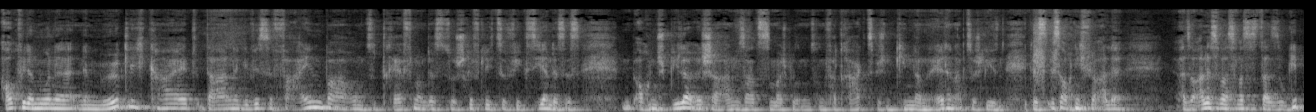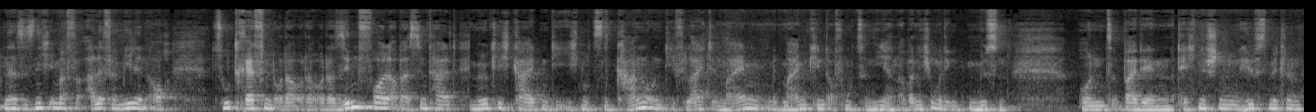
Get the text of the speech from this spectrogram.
auch wieder nur eine, eine, Möglichkeit, da eine gewisse Vereinbarung zu treffen und das so schriftlich zu fixieren. Das ist auch ein spielerischer Ansatz, zum Beispiel so einen Vertrag zwischen Kindern und Eltern abzuschließen. Das ist auch nicht für alle, also alles, was, was es da so gibt, ne, es ist nicht immer für alle Familien auch zutreffend oder, oder, oder sinnvoll, aber es sind halt Möglichkeiten, die ich nutzen kann und die vielleicht in meinem, mit meinem Kind auch funktionieren, aber nicht unbedingt müssen. Und bei den technischen Hilfsmitteln,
